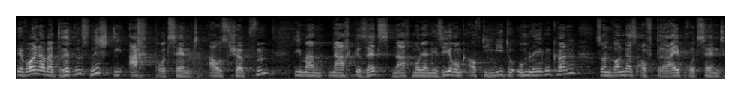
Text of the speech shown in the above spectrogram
Wir wollen aber drittens nicht die 8% ausschöpfen, die man nach Gesetz, nach Modernisierung auf die Miete umlegen können, sondern wollen das auf 3%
